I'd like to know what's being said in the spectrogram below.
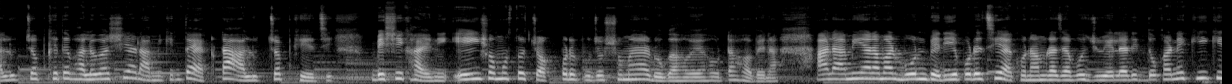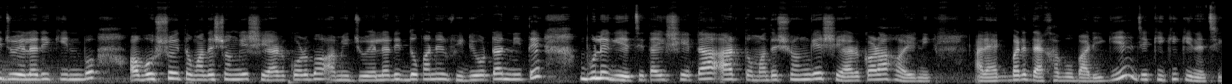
আলুর চপ খেতে ভালোবাসি, আর আমি কিন্তু একটা আলুর চপ খেয়েছি, বেশি খাইনি। এই সমস্ত চক করে পুজোর সময় আর রোগা হয়ে ওটা হবে না। আর আমি আর আমার বোন বেরিয়ে পড়েছি, এখন আমরা যাব জুয়েলারির দোকানে। কি কি জুয়েলারি কিনবো অবশ্যই তোমাদের সঙ্গে শেয়ার করব। আমি জুয়েলারির দোকানের ভিডিওটা নিতে ভুলে গিয়েছি, তাই সেটা আর তোমাদের সঙ্গে শেয়ার করা হয়নি। আর একবারে দেখাবো বাড়ি গিয়ে যে কি কি কিনেছি।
